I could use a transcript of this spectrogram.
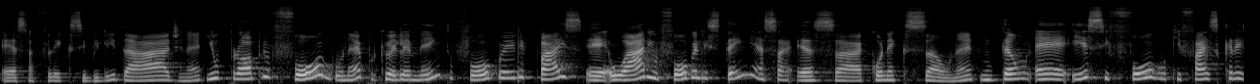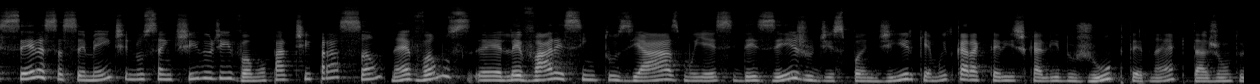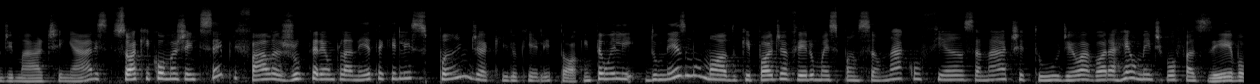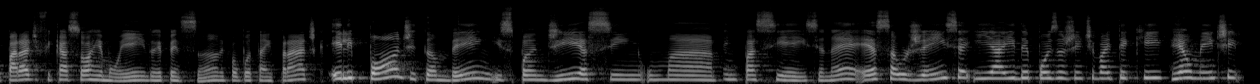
essa flexibilidade, né? E o próprio fogo, né? Porque o elemento fogo, ele faz. É, o ar e o fogo, eles têm essa, essa conexão, né? Então, é esse fogo que faz crescer essa semente no sentido de vamos partir para ação, né? Vamos é, levar esse entusiasmo e esse desejo de expandir, que é muito característica ali do Júpiter, né? Que está junto de Marte em Ares. Só que, como a gente sempre fala, Júpiter é um planeta que ele expande aquilo que ele toca. Então, ele, do mesmo modo que pode haver uma expansão na confiança, na atitude, eu agora realmente vou fazer, vou parar de ficar só remoendo, repensando e vou botar em prática, ele pode também expandir assim uma impaciência, né? Essa urgência e aí depois a gente vai ter que realmente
